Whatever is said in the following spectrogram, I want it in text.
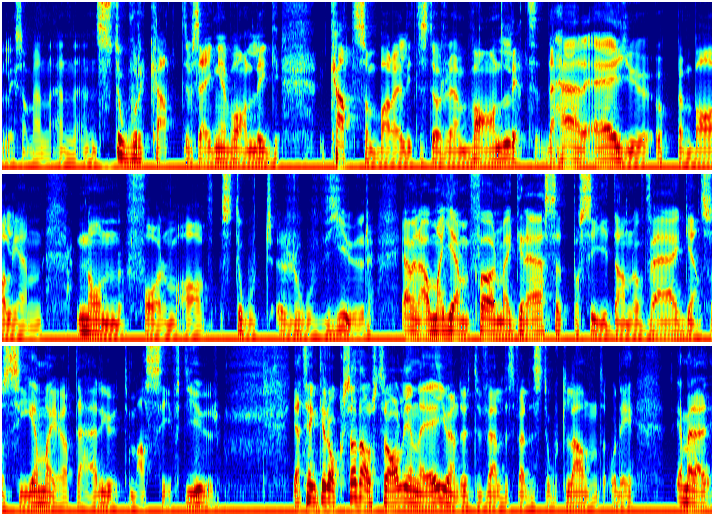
liksom en, en, en, stor katt. Det vill säga ingen vanlig katt som bara är lite större än vanligt. Det här är ju uppenbarligen någon form av stort rovdjur. Jag menar om man jämför med gräset på sidan och vägen så ser man ju att det här är ju ett massivt djur. Jag tänker också att Australien är ju ändå ett väldigt, väldigt stort land och det, jag menar,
